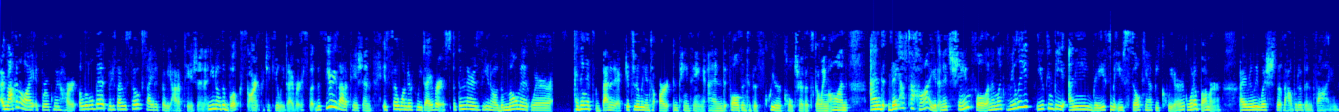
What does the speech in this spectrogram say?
I'm not gonna lie, it broke my heart a little bit because I was so excited for the adaptation. And you know, the books aren't particularly diverse, but the series adaptation is so wonderfully diverse. But then there's, you know, the moment where I think it's Benedict gets really into art and painting and falls into this queer culture that's going on and they have to hide and it's shameful. And I'm like, really? You can be any race, but you still can't be queer? What a bummer. I really wish that that would have been fine.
